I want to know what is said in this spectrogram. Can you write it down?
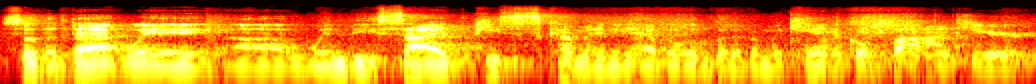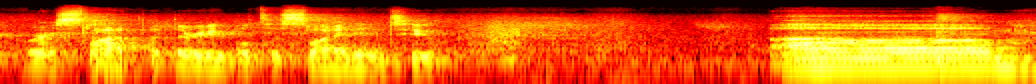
So that that way, uh, when the side pieces come in, you have a little bit of a mechanical bond here, or a slot that they're able to slide into. Um,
